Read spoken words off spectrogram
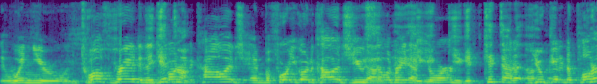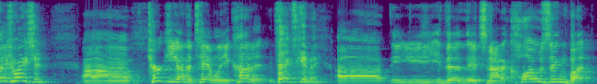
When you're 12th grade, and then You you, go drunk. into college, and before you go into college, you Uh, celebrate you, at your you get kicked out of. uh, you get a diploma. Graduation, uh, turkey on the table. You cut it. Thanksgiving, Uh, the, the, it's not a closing, but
